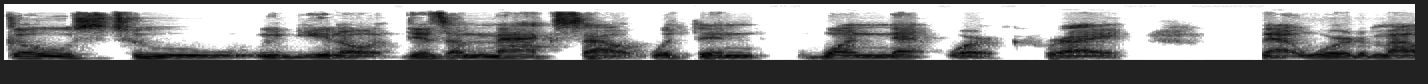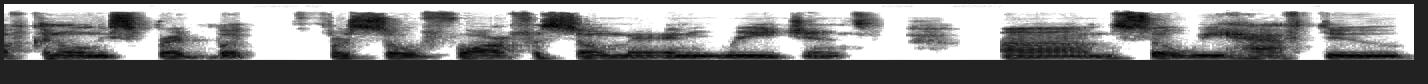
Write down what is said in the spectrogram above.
goes to you know there's a max out within one network right? That word of mouth can only spread but for so far for so many regions. Um, so we have to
